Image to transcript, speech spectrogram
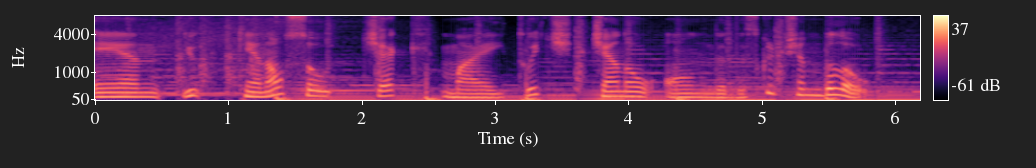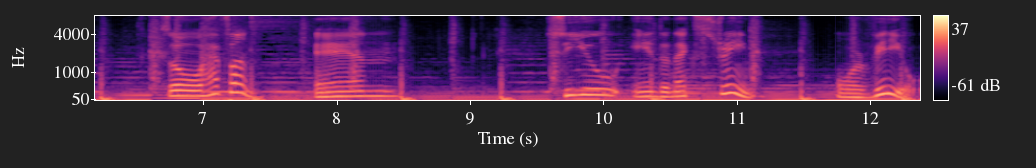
and you can also check my Twitch channel on the description below. So have fun and see you in the next stream or video.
